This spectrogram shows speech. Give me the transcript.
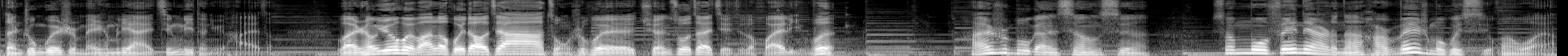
但终归是没什么恋爱经历的女孩子，晚上约会完了回到家，总是会蜷缩在姐姐的怀里问：“还是不敢相信，像莫非那样的男孩为什么会喜欢我呀？”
